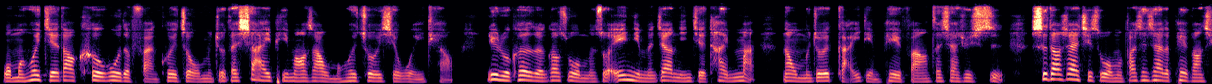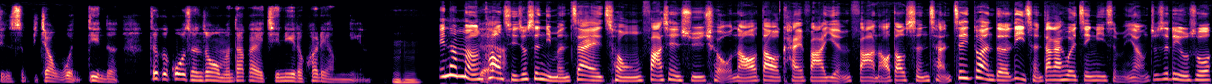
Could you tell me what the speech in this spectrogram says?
我们会接到客户的反馈之后，我们就在下一批猫砂我们会做一些微调，例如客人告诉我们说，哎，你们这样凝结太慢，那我们就会改一点配方再下去试，试到现在其实我们发现现在的配方其实是比较稳定的，这个过程中我们大概也经历了快两年。嗯哼，哎，那蛮好奇，就是你们在从发现需求，然后到开发研发，然后到生产这一段的历程，大概会经历什么样？就是例如说，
